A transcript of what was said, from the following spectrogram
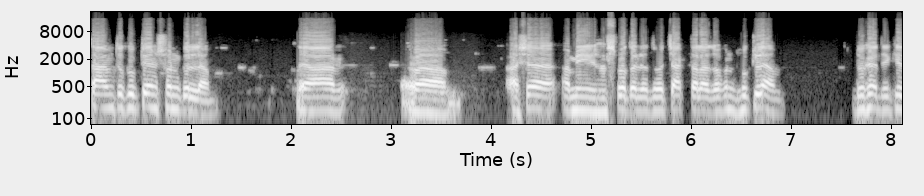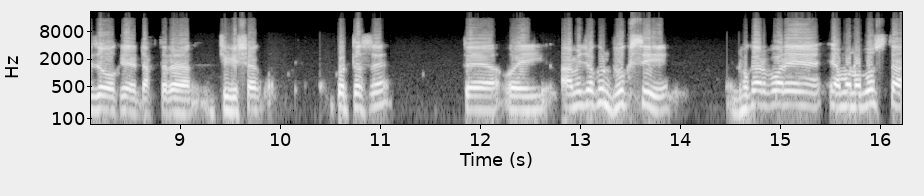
তা আমি তো খুব টেনশন করলাম। আর আসা আমি হাসপাতালে চারতলা যখন ঢুকলাম ঢুকে দেখি যে, ওকে ডাক্তাররা চিকিৎসা করতেছে। তো ওই, আমি যখন ঢুকছি, ঢোকার পরে এমন অবস্থা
